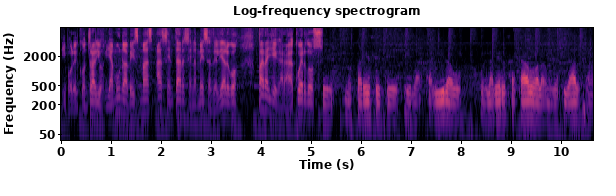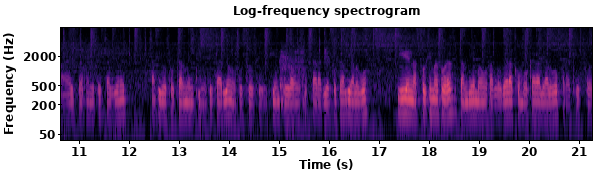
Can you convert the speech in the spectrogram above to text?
y por el contrario llamó una vez más a sentarse en la mesa del diálogo para llegar a acuerdos. Eh, nos parece que la salida o el haber sacado a la universidad a estas manifestaciones ha sido totalmente innecesario. Nosotros eh, siempre vamos a estar abiertos al diálogo y en las próximas horas también vamos a volver a convocar al diálogo para que estos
